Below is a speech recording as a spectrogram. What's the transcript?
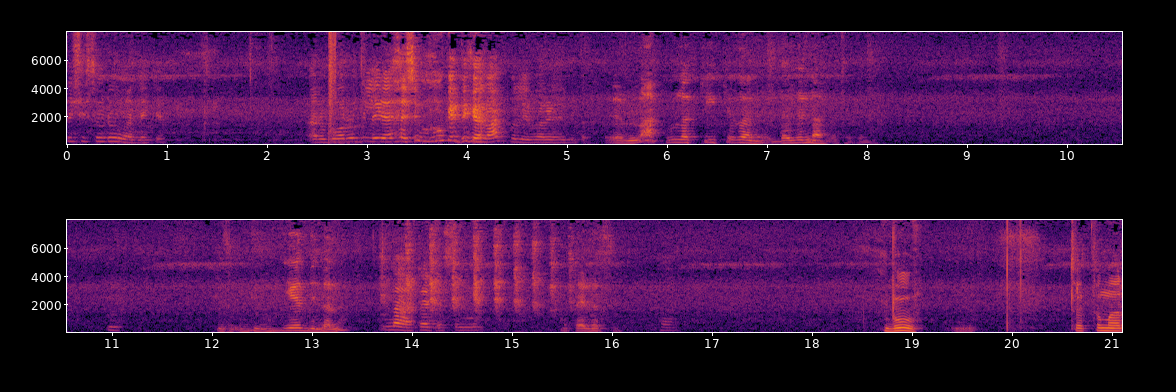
বেশি ছোট মানে নাকি? আর বড় দিলে এসে দিকে বড় হয়ে যেত। কি কে জানে দালি না থাকে না। কিছু দিয়ে দিল না? না টাইট আছে না। তাই আছে হ্যাঁ। বউ তো তোমার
